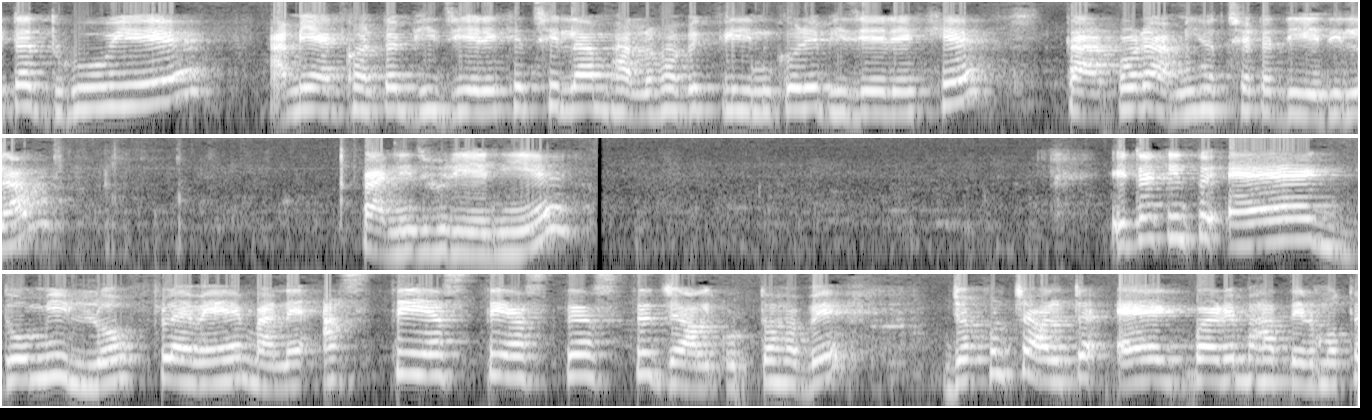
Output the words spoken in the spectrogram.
এটা ধুয়ে আমি এক ঘণ্টা ভিজিয়ে রেখেছিলাম, ভালোভাবে ক্লিন করে ভিজিয়ে রেখে তারপরে আমি হচ্ছে এটা দিয়ে দিলাম, পানি ঝরিয়ে নিয়ে। এটা কিন্তু একদমই লো ফ্লেমে মানে আস্তে আস্তে আস্তে আস্তে জাল করতে হবে। যখন চালটা একবারে ভাতের মতো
